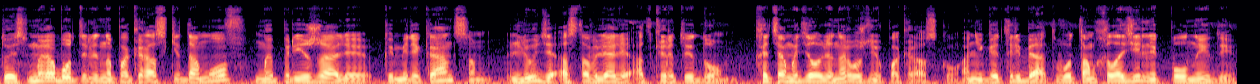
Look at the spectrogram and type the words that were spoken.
То есть мы работали на покраске домов, мы приезжали к американцам, люди оставляли открытый дом. Хотя мы делали наружную покраску. Они говорят, ребят, вот там холодильник полный еды,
